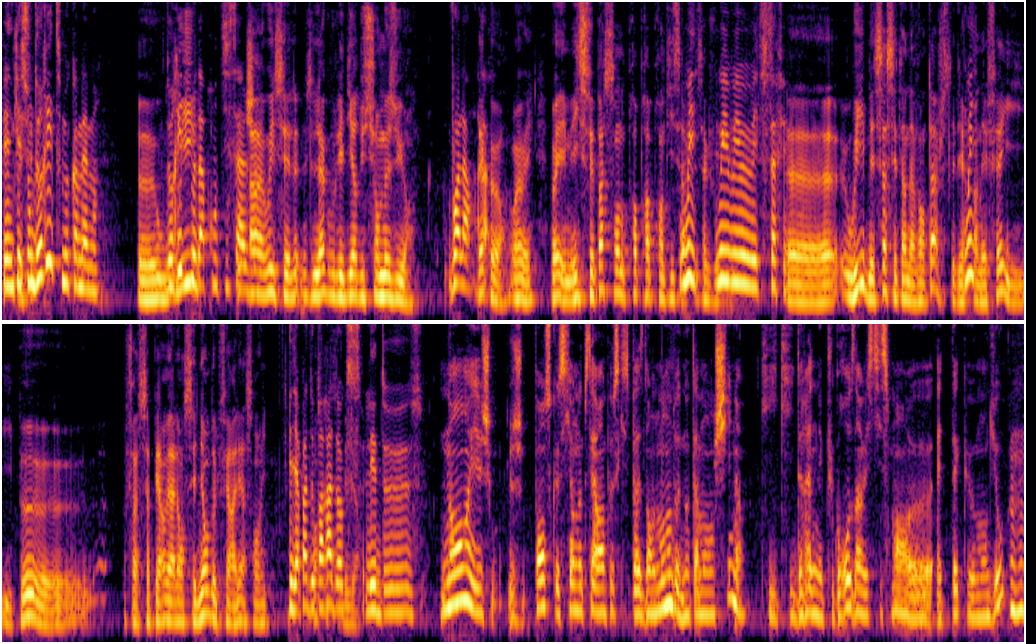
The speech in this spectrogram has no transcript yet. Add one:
Il y a une question de rythme quand même. Euh, de rythme d'apprentissage. Ah oui, c'est là que vous voulez dire du sur-mesure. Voilà. D'accord, oui, oui. oui. Mais il ne se fait pas son propre apprentissage, oui, ça que je oui, oui, oui, oui, tout à fait. Euh, oui, mais ça, c'est un avantage. C'est-à-dire qu'en effet, il, peut. Euh, enfin, ça permet à l'enseignant de le faire aller à son rythme. Il n'y a pas de paradoxe. Les deux non, et je, pense que si on observe un peu ce qui se passe dans le monde, notamment en Chine, qui, draine les plus gros investissements euh, EdTech mondiaux, mhm.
